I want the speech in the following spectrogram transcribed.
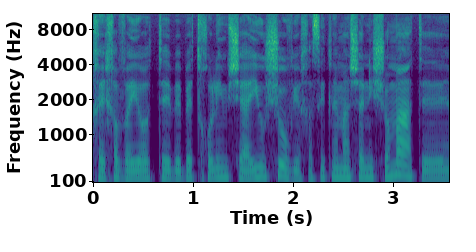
אחרי חוויות אה, בבית חולים שהיו, שוב, יחסית למה שאני שומעת, אה,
